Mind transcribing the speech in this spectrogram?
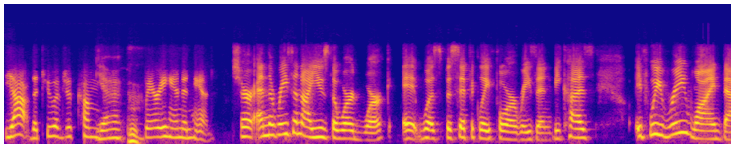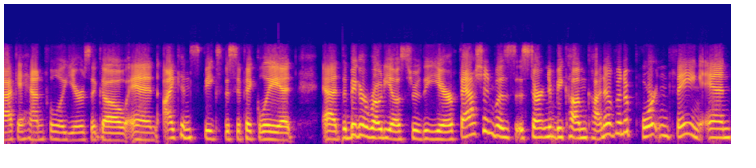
yeah, the two have just come yeah. very hand in hand. Sure. And the reason I use the word work, it was specifically for a reason because if we rewind back a handful of years ago, and I can speak specifically at, at the bigger rodeos through the year, fashion was starting to become kind of an important thing. And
